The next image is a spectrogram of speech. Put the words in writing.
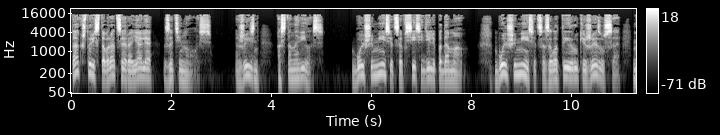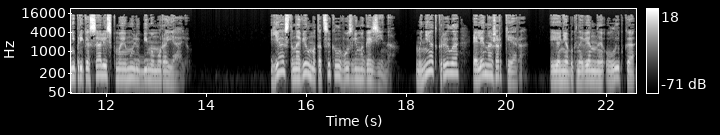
так что реставрация рояля затянулась. Жизнь остановилась. Больше месяца все сидели по домам. Больше месяца золотые руки Жезуса не прикасались к моему любимому роялю. Я остановил мотоцикл возле магазина. Мне открыла Елена Жаркера. Ее необыкновенная улыбка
